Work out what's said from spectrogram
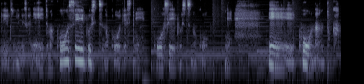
ていうんですかね、えっ、ー、と、まあ、抗生物質の項ですね。抗生物質の項。ね。えー、抗なんとか。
